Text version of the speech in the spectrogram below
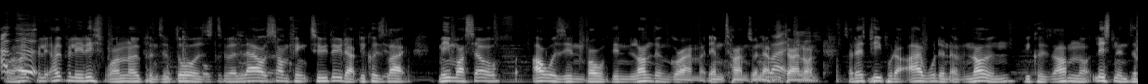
At Well, hopefully, hopefully this one opens the doors Opens to doors, allow yeah. something to do that because, like me myself, I was involved in London grime at them times when that Right, was going on. So there's people that I wouldn't have known because I'm not listening to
